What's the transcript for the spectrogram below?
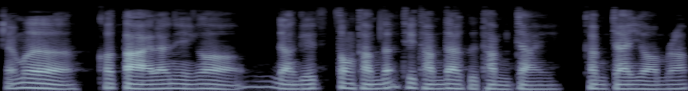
แต่เมื่อเขาตายแล้วนี่ก็อย่างเดียวต้องทำที่ทำได้คือทำใจทำใจยอมรับ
